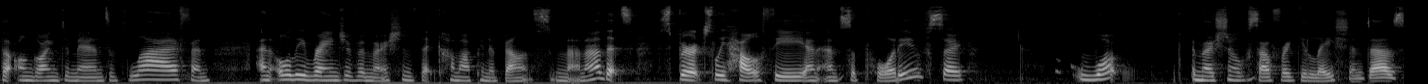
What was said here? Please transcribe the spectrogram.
the ongoing demands of life and and all the range of emotions that come up in a balanced manner that's spiritually healthy and, and supportive. So, what emotional self regulation does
